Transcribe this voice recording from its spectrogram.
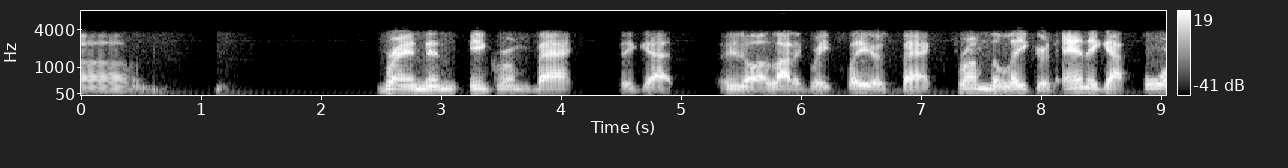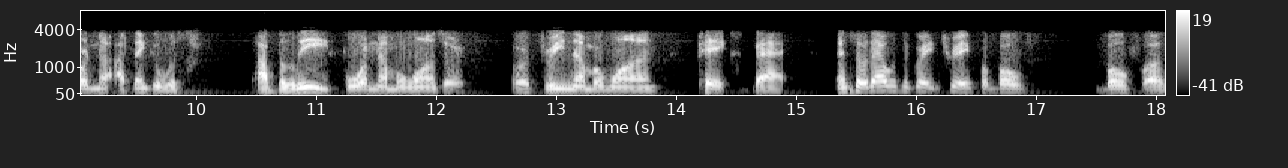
um, Brandon Ingram back. They got you know a lot of great players back from the Lakers, and they got four. I think it was, I believe, four number ones or or three number one picks back, and so that was a great trade for both both uh,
